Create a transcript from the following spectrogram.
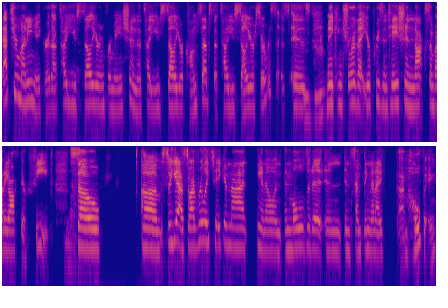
that's your money maker that's how you sell your information that's how you sell your concepts that's how you sell your services is mm-hmm. making sure that your presentation knocks somebody off their feet yeah. so um so yeah so i've really taken that you know and, and molded it in in something that i I'm hoping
